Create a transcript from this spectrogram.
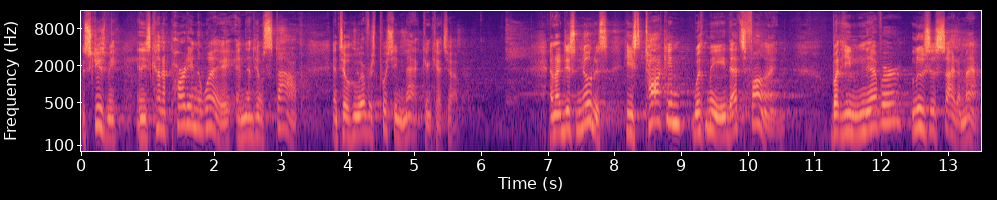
excuse me. And he's kind of parting the way, and then he'll stop until whoever's pushing Matt can catch up. And I just notice he's talking with me, that's fine, but he never loses sight of Matt.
